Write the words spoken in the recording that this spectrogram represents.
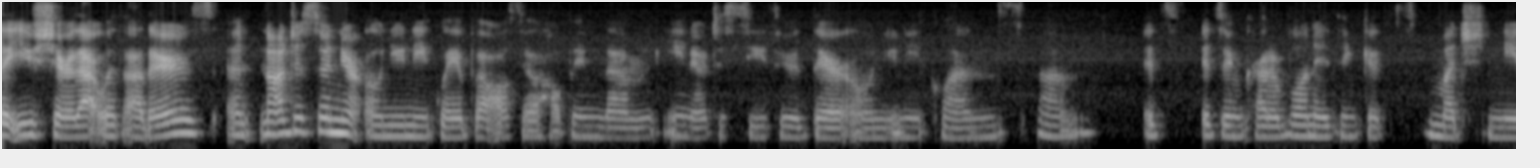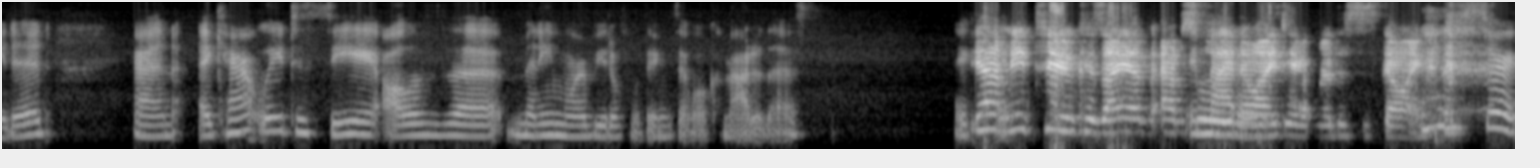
that you share that with others and not just in your own unique way but also helping them, you know, to see through their own unique lens. Um, it's it's incredible and I think it's much needed. And I can't wait to see all of the many more beautiful things that will come out of this. Like, yeah, it, me too, because I have absolutely no idea where this is going. sure.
